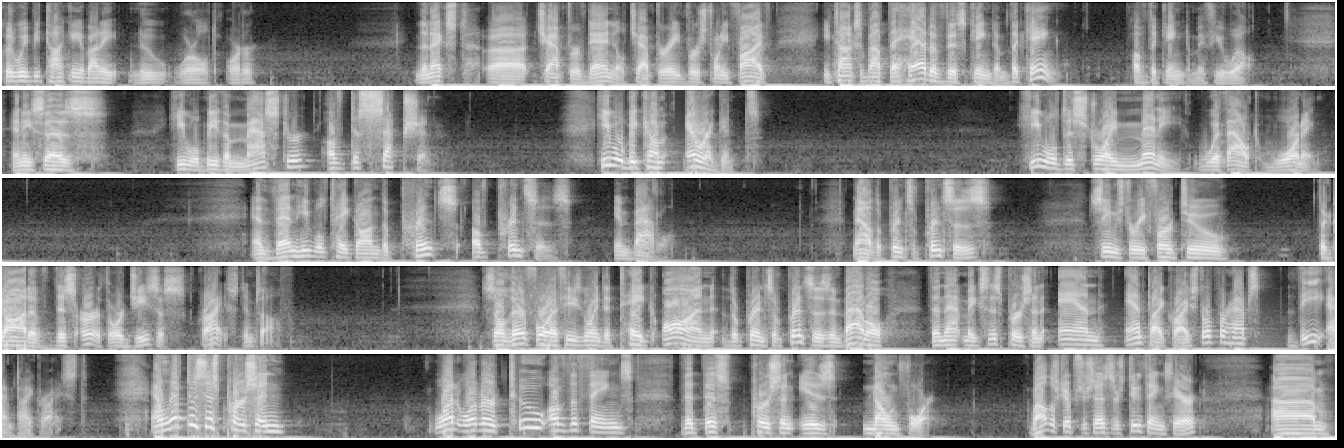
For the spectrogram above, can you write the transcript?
Could we be talking about a new world order? the next uh, chapter of Daniel, chapter 8, verse 25, he talks about the head of this kingdom, the king of the kingdom, if you will. And he says, He will be the master of deception. He will become arrogant. He will destroy many without warning. And then he will take on the prince of princes in battle. Now, the Prince of Princes seems to refer to the God of this earth or Jesus Christ himself. So, therefore, if he's going to take on the Prince of Princes in battle, then that makes this person an Antichrist or perhaps the Antichrist. And what does this person, what, what are two of the things that this person is known for? Well, the scripture says there's two things here. Um,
